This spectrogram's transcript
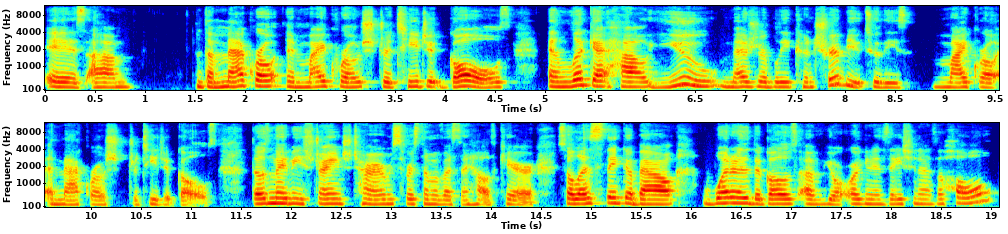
is um, the macro and micro strategic goals and look at how you measurably contribute to these micro and macro strategic goals. Those may be strange terms for some of us in healthcare. So let's think about what are the goals of your organization as a whole,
